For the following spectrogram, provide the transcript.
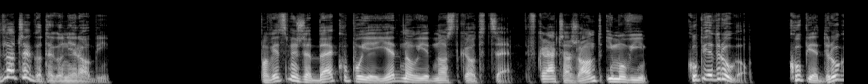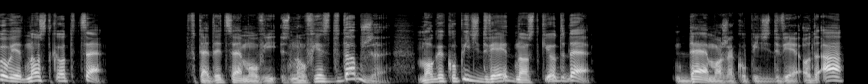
Dlaczego tego nie robi? Powiedzmy, że B kupuje jedną jednostkę od C. Wkracza rząd i mówi, kupię drugą. Kupię drugą jednostkę od C. Wtedy C mówi, znów jest dobrze. Mogę kupić dwie jednostki od D. D może kupić dwie od A,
